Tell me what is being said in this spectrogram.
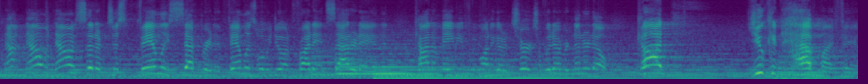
now, now, now instead of just families separate, and families what we do on Friday and Saturday, and then kind of maybe if we want to go to church or whatever. No, no, no. God, you can have my family.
